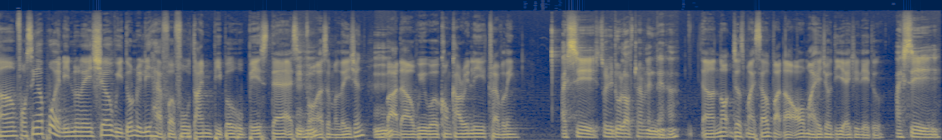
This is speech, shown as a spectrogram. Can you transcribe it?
Um, for Singapore and Indonesia, we don't really have a full time people who based there as in for as a Malaysian, but uh, we were concurrently traveling. I see. So you do a lot of traveling then, huh? Uh, not just myself, but uh, all my HOD actually they do. I see.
